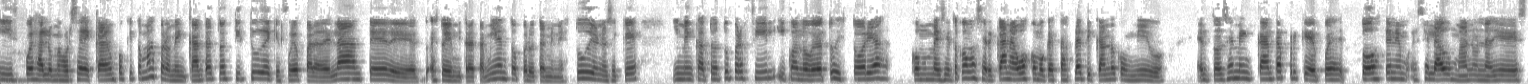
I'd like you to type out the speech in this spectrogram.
y pues a lo mejor se decae un poquito más, pero me encanta tu actitud de que fue para adelante, de estoy en mi tratamiento, pero también estudio, no sé qué, y me encantó tu perfil y cuando veo tus historias, como me siento como cercana a vos, como que estás platicando conmigo. Entonces me encanta porque pues todos tenemos ese lado humano, nadie es,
